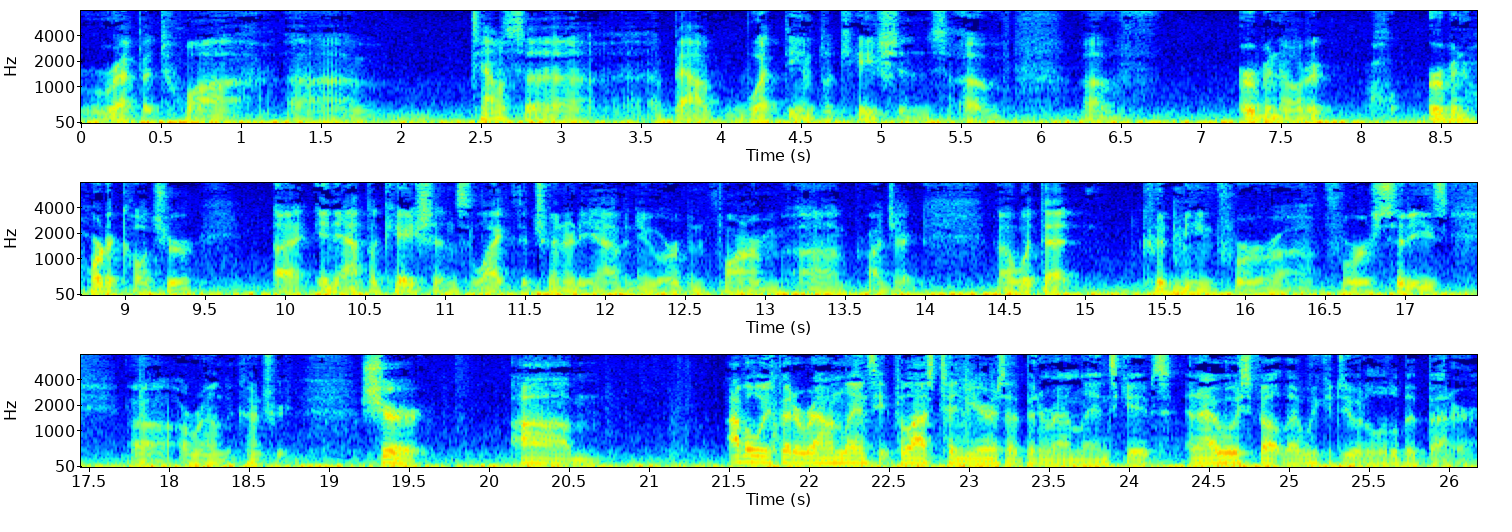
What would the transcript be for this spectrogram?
repertoire. Uh, tell us uh, about what the implications of of urban urban horticulture uh, in applications like the Trinity Avenue Urban Farm project, what that could mean for for cities around the country. Sure. Um, I've always been around landscape for the last 10 years. I've been around landscapes, and I always felt that we could do it a little bit better.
